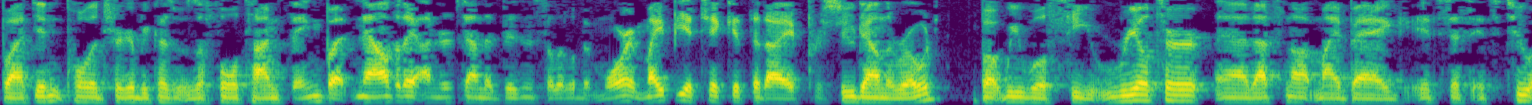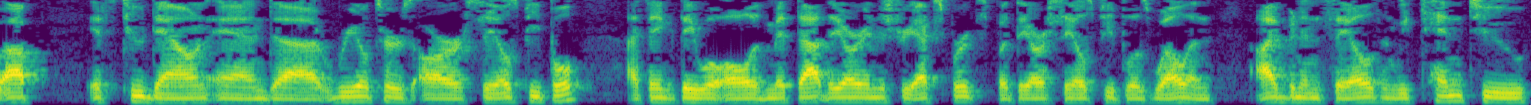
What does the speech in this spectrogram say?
but I didn't pull the trigger because it was a full time thing. But now that I understand the business a little bit more, it might be a ticket that I pursue down the road, but we will see. Realtor, uh, that's not my bag. It's just, it's too up it's too down, and uh, realtors are salespeople. I think they will all admit that they are industry experts, but they are salespeople as well. And I've been in sales, and we tend to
